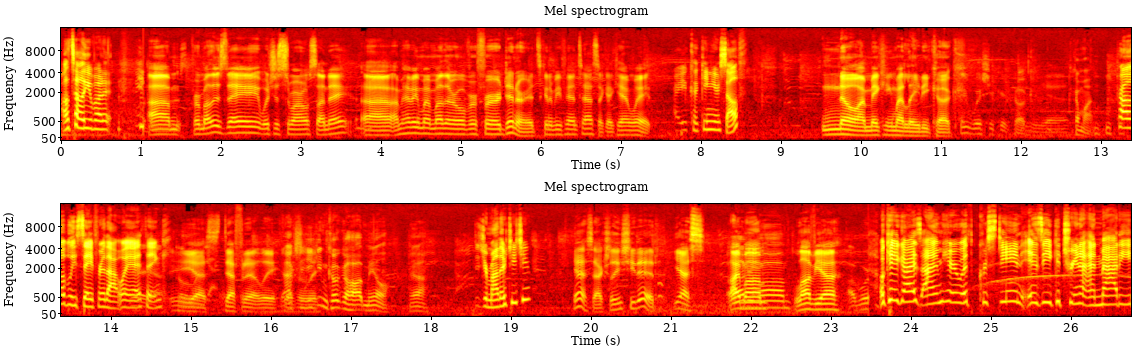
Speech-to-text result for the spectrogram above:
I'll tell you about it. Um, for Mother's Day, which is tomorrow, Sunday, uh, I'm having my mother over for dinner. It's going to be fantastic. I can't wait. Are you cooking yourself? No, I'm making my lady cook. You wish you could cook. Yeah. Come on. Probably safer that way, I think. Yes, definitely. Actually, definitely. you can cook a hot meal. Yeah. Did your mother teach you? Yes, actually, she did. Yes. Hi, love you, Mom. Mom. Love ya. Okay, guys, I'm here with Christine, Izzy, Katrina, and Maddie.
